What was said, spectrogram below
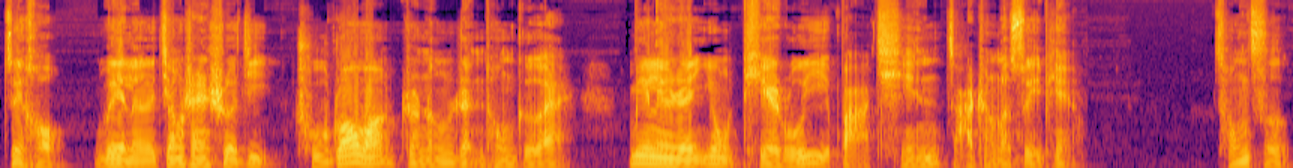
最后，为了江山社稷，楚庄王只能忍痛割爱，命令人用铁如意把琴砸成了碎片。从此，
